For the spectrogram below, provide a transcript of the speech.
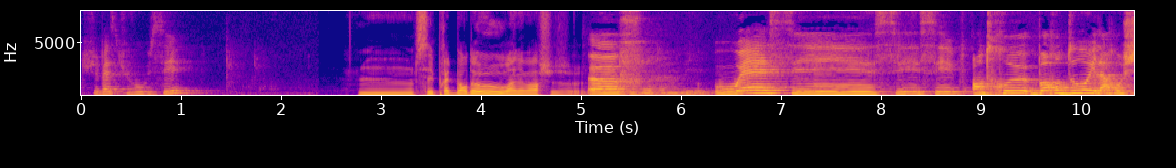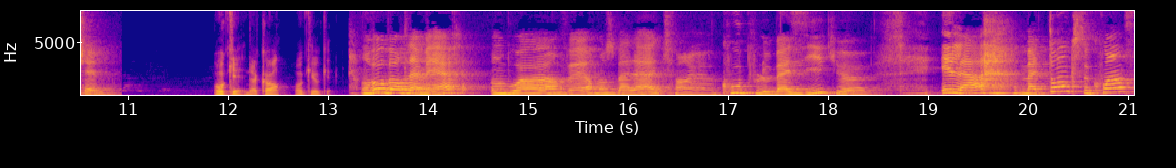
Je sais pas si tu vois où c'est. Hmm, c'est près de Bordeaux ou rien à voir? Je- Euh, ouais, c'est, c'est, c'est entre Bordeaux et La Rochelle. Ok, d'accord. Ok, ok. On va au bord de la mer, on boit un verre, on se balade, enfin un couple basique. euh. Et là, ma tongue se coince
